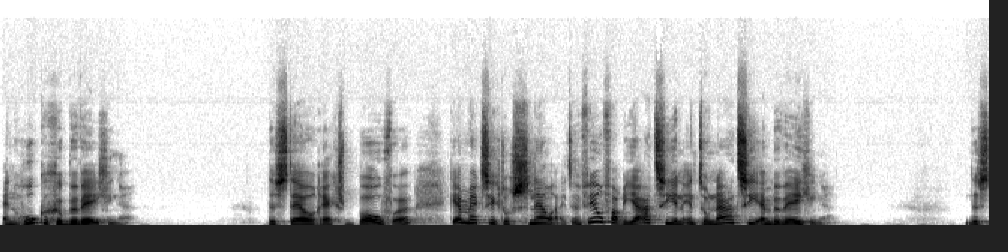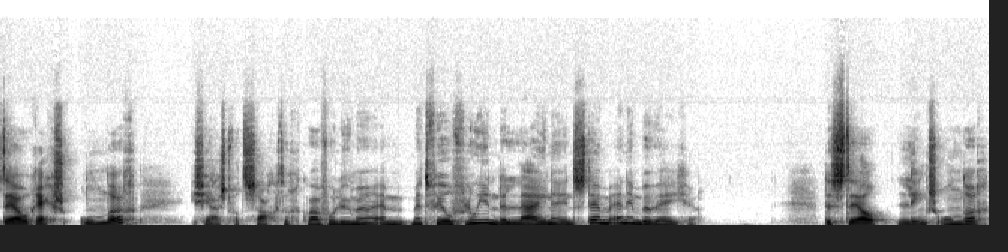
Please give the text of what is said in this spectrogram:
en hoekige bewegingen. De stijl rechtsboven kenmerkt zich door snelheid en veel variatie in intonatie en bewegingen. De stijl rechtsonder is juist wat zachter qua volume en met veel vloeiende lijnen in stem en in bewegen. De stijl linksonder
